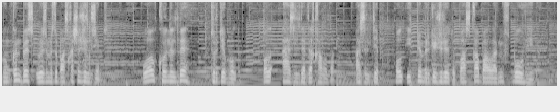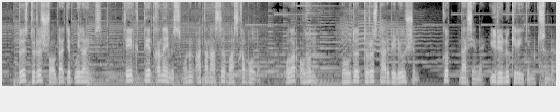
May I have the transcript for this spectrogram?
Мүмкін біз өзімізді басқаша жүргіземіз. Ол көңілді түрде болды. Ол әзілдерді қабылдап әзілдеп ол итпен бірге жүреді басқа балалармен футбол ойнайды. Біз дұрыс жолда деп ойлаймыз. Тек тед ғана емес оның ата анасы басқа болды. Олар ұлын ұлды дұрыс тәрбиелеу үшін көп нәрсені үйрену керек екенін түсінді.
